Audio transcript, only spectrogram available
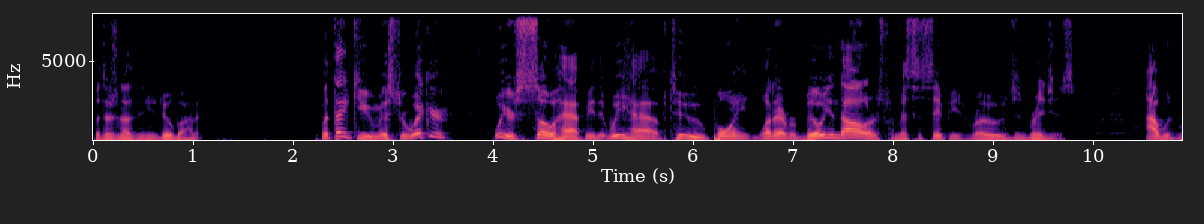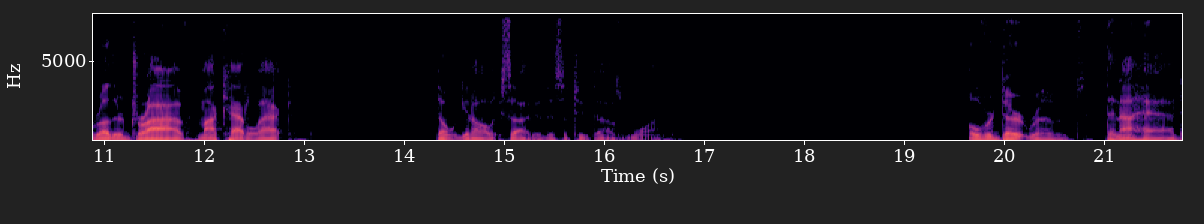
But there's nothing you can do about it. But thank you, Mr. Wicker. We are so happy that we have two point whatever billion dollars for Mississippi's roads and bridges. I would rather drive my Cadillac. Don't get all excited. It's a 2001. Over dirt roads than I had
